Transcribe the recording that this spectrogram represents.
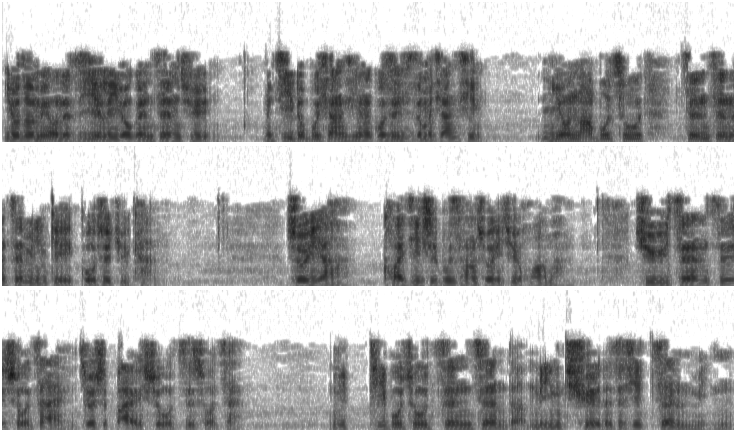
有的没有的这些理由跟证据，你自己都不相信了，国税局怎么相信？你又拿不出真正的证明给国税局看，所以啊，会计师不是常说一句话吗？举证之所在，就是败诉之所在。你提不出真正的、明确的这些证明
